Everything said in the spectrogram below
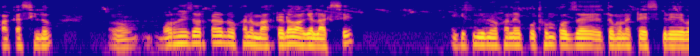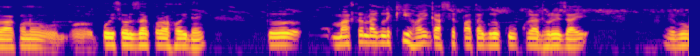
ফাঁকা ছিল। বড় হয়ে যাওয়ার কারণে ওখানে মাকড়াটাও আগে লাগছে। কিছুদিন ওখানে প্রথম পর্যায়ে তেমন একটা স্প্রে বা কোনো পরিচর্যা করা হয় নাই। তো মাকড়া লাগলে কি হয়, গাছের পাতাগুলো কুকড়া ধরে যায় এবং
